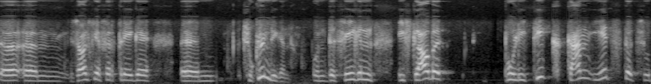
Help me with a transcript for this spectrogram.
ähm, solche Verträge ähm, zu kündigen. Und deswegen, ich glaube, Politik kann jetzt zu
